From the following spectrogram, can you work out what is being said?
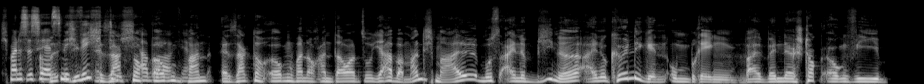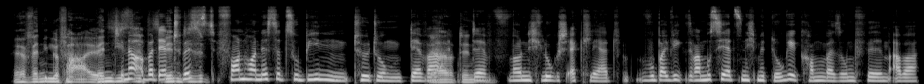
Ich meine, es ist ja aber jetzt nicht wichtig, er sagt doch aber irgendwann, ja. er sagt doch irgendwann auch andauernd so, ja, aber manchmal muss eine Biene eine Königin umbringen, mhm. weil wenn der Stock irgendwie ja, wenn, in Gefahr ist. genau, aber der Twist von Hornisse zu Bienentötung, der war, ja, den, der war nicht logisch erklärt. Wobei, wie, man muss ja jetzt nicht mit Logik kommen bei so einem Film, aber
